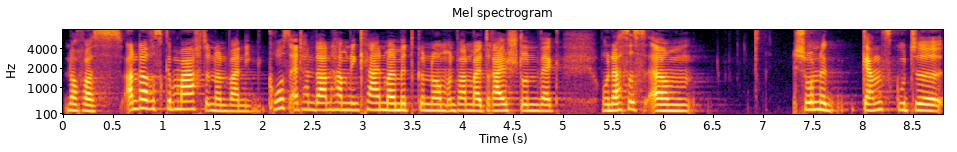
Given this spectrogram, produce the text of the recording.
noch was anderes gemacht und dann waren die Großeltern da und haben den Kleinen mal mitgenommen und waren mal drei Stunden weg. Und das ist ähm, schon eine ganz gute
